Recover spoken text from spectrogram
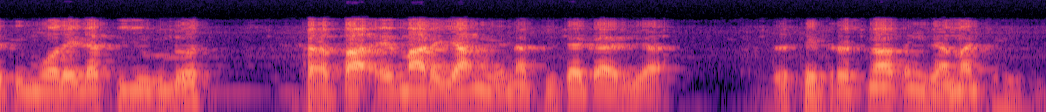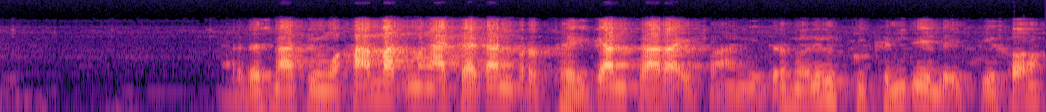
Jadi mulai Nabi Yunus, Bapak Maryam ya Nabi Zakaria, terus diterusno teng zaman. Nah, terus Nabi Muhammad mengadakan perbaikan secara Islami. Terus ini diganti mbek istiqomah.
